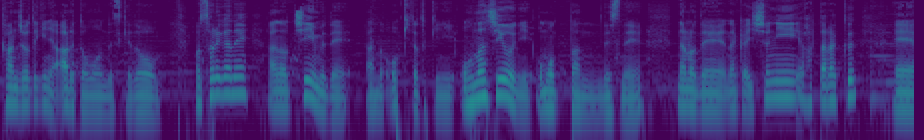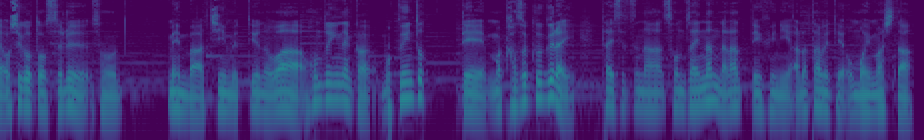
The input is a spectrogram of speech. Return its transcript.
感情的にはあると思うんですけど、まあ、それがねあのチームであの起きた時に同じように思ったんですね。なのでなんか一緒に働く、えー、お仕事をするそのメンバーチームっていうのは本当になんか僕にとって、まあ、家族ぐらい大切な存在なんだなっていうふうに改めて思いました。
